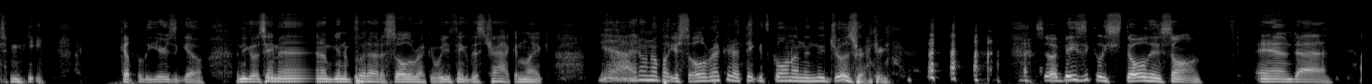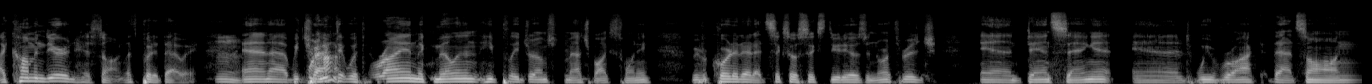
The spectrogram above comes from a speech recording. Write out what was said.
to me a couple of years ago. And he goes, Hey man, I'm gonna put out a solo record. What do you think of this track? I'm like, Yeah, I don't know about your solo record. I think it's going on the new Drills record. so I basically stole his song and uh I commandeered his song. Let's put it that way. Mm. And uh, we tracked it with Ryan MacMillan. He played drums for Matchbox 20. We recorded it at 606 Studios in Northridge, and Dan sang it, and we rocked that song.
